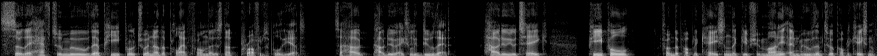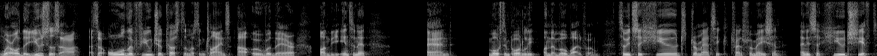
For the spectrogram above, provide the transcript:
so they have to move their people to another platform that is not profitable yet. So how how do you actually do that? How do you take people from the publication that gives you money and move them to a publication where all the users are? So all the future customers and clients are over there on the internet, and most importantly, on the mobile phone. So it's a huge dramatic transformation and it's a huge shift.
